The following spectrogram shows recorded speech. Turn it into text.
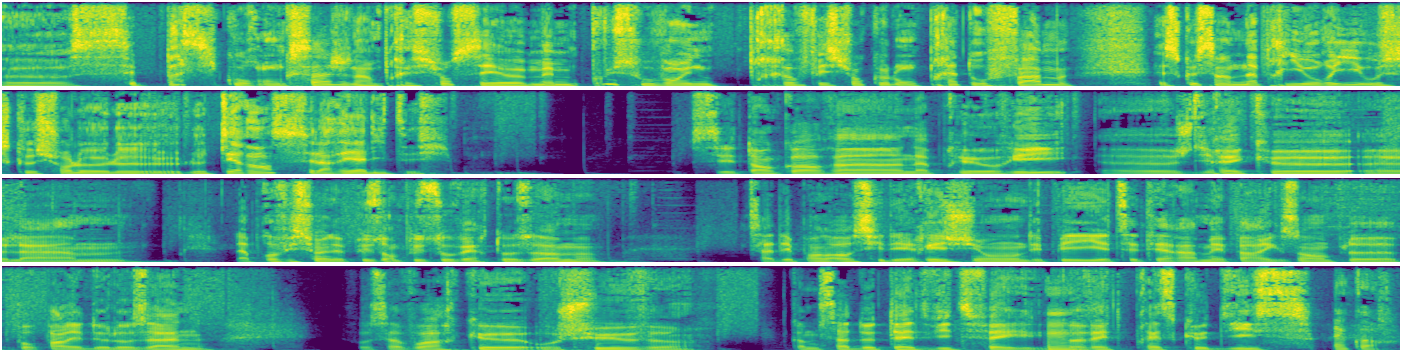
Euh, c'est pas si courant que ça. J'ai l'impression c'est euh, même plus souvent une profession que l'on prête aux femmes. Est-ce que c'est un a priori ou est-ce que sur le, terrain c'est la réalité? C'est encore un a priori. Je dirais que la, profession est de plus en plus ouverte aux hommes. Ça dépendra aussi des régions, des pays, etc. Mais par exemple, pour parler de Lausanne, faut savoir que aux chuves, comme ça de tête vite fait, ils Mm. peuvent être presque 10. D'accord.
